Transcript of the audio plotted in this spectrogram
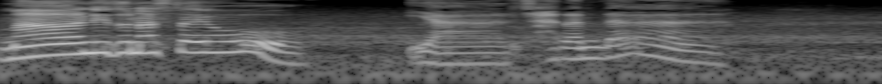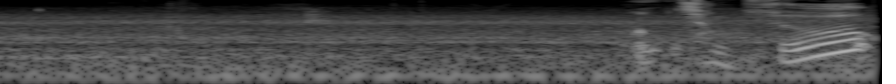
많이도 났어요. 이야, 잘한다. 엄청 쑥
